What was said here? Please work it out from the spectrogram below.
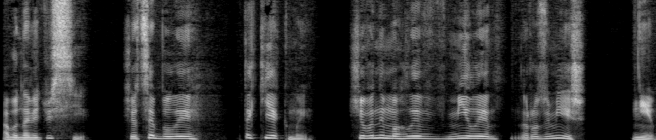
або навіть усі, що це були такі, як ми, що вони могли вміли, розумієш? Ні,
